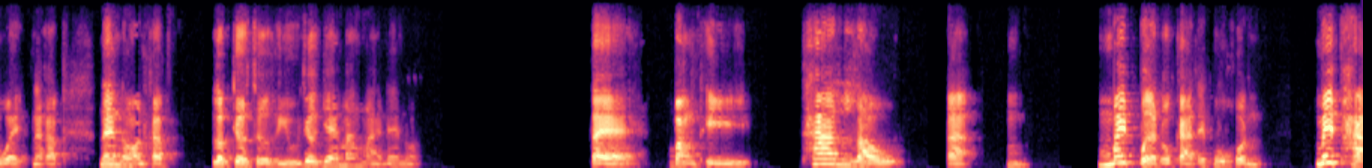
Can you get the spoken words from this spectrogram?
ด้วยนะครับ แน่นอนครับ เราเจอเสือหิวเยอะแยะมากมายแน่นอน แต่บางทีถ้าเราอะไม่เปิดโอกาสให้ผู้คน ไม่พา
